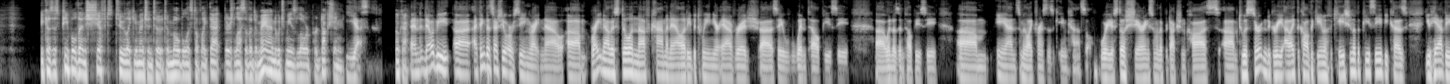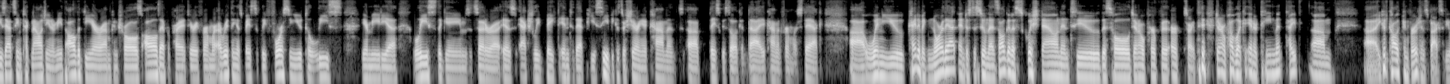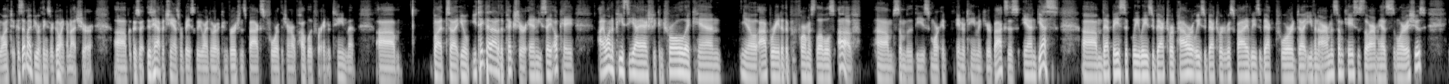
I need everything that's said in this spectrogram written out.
Because as people then shift to, like you mentioned, to, to mobile and stuff like that, there's less of a demand, which means lower production. Yes. Okay. And that would be, uh, I think that's actually what we're seeing right now. Um, right now, there's still enough commonality between your average, uh, say, Wintel PC, uh, Windows Intel PC, um, and something like, for instance, a game console, where you're still sharing some of the production costs. Um, to a certain degree, I like to call it the gamification of the PC because you have the exact same technology underneath, all the DRM controls, all that proprietary firmware. Everything is basically forcing you to lease your media, lease the games, etc., is actually baked into that PC because they're sharing a common, uh, basically silicon die, common firmware stack. Uh, when you kind of ignore that and just assume that it's all going to squish down into this whole general purpose or sorry general public entertainment type um, uh, you could call it convergence box if you want to, because that might be where things are going. I'm not sure, uh, but there's a, there's half a chance we're basically going to a convergence box for the general public for entertainment. Um, but uh, you know, you take that out of the picture and you say, okay, I want a PC I actually control that can you know operate at the performance levels of um, some of these more entertainment geared boxes. And yes, um, that basically leads you back toward power. Leads you back toward RISC-V, leads you back toward uh, even ARM in some cases, though ARM has similar issues.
